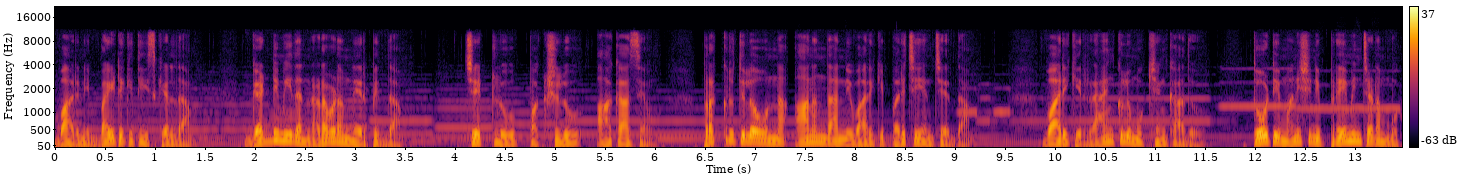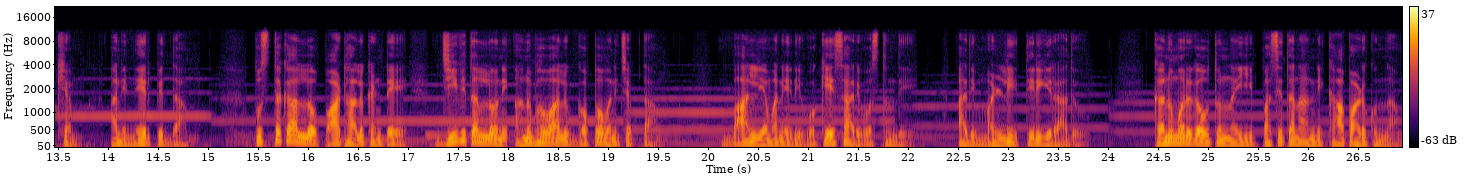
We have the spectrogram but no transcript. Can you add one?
వారిని బయటికి తీసుకెళ్దాం. గడ్డిమీద నడవడం నేర్పిద్దాం. చెట్లు పక్షులు ఆకాశం ప్రకృతిలో ఉన్న ఆనందాన్ని వారికి పరిచయం చేద్దాం. వారికి ర్యాంకులు ముఖ్యం కాదు. తోటి మనిషిని ప్రేమించడం ముఖ్యం అని నేర్పిద్దాం. పుస్తకాల్లో పాఠాలు కంటే జీవితంలోని అనుభవాలు గొప్పవని చెప్తాం. బాల్యమనేది ఒకేసారి వస్తుంది. అది మళ్ళీ తిరిగి రాదు. కనుమరుగవుతున్న ఈ పసితనాన్ని కాపాడుకుందాం.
